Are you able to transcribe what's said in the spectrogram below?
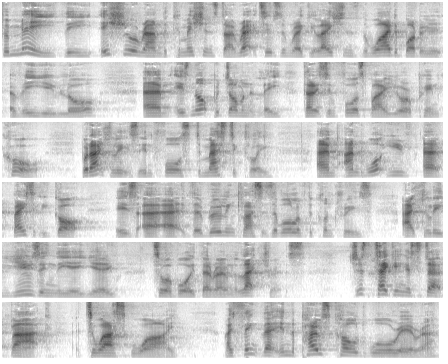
For me, the issue around the Commission's directives and regulations, the wider body of EU law, um, is not predominantly that it's enforced by a European court, but actually it's enforced domestically. Um, and what you've uh, basically got is uh, uh, the ruling classes of all of the countries actually using the EU to avoid their own electorates. Just taking a step back to ask why, I think that in the post Cold War era,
